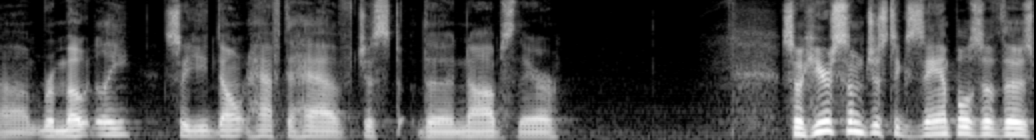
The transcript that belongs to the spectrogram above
um, remotely, so you don't have to have just the knobs there. So here's some just examples of those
